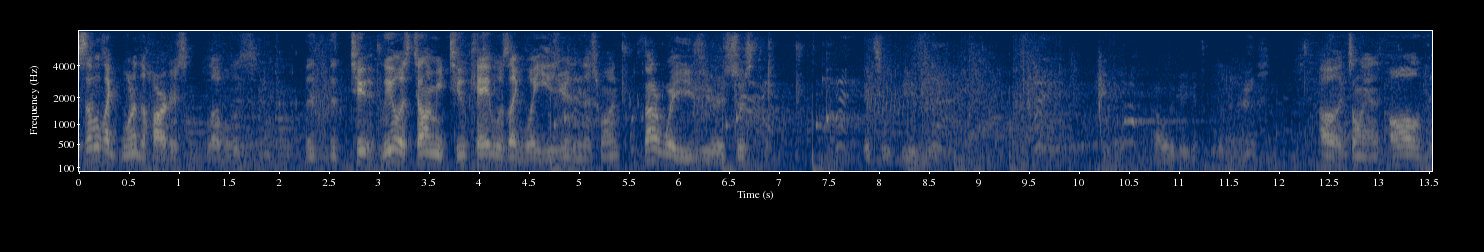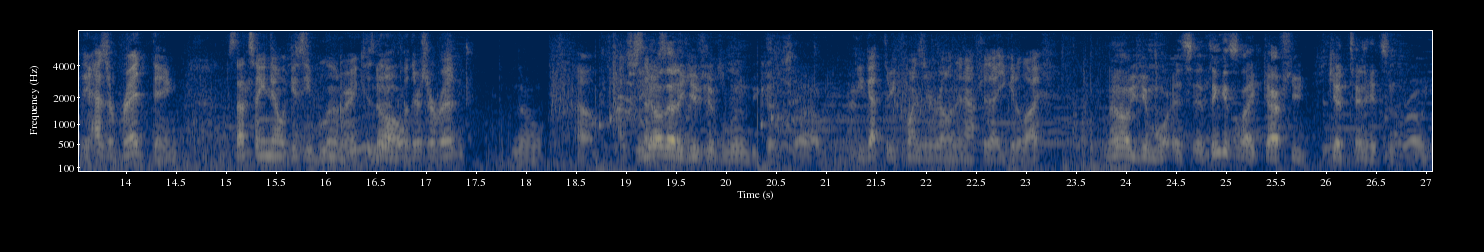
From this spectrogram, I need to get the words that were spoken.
This level's like one of the hardest levels. The the two Leo was telling me 2K was like way easier than this one. It's not way easier. It's just it's easier. I was gonna get the balloon. Oh, it's only oh it has a red thing. So that's how you know it gives you a balloon, right? Because No. the feathers are red. No, Oh, I just you know that it gives you a balloon because um, You got three coins in a row, and then after that you get a life. no, you get more. It's I think it's like after you get ten hits in a row, you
